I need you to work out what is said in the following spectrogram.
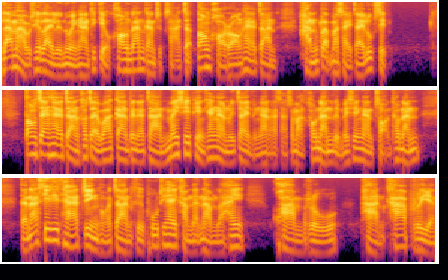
และมหาวิทยาลัยหรือหน่วยงานที่เกี่ยวข้องด้านการศึกษา จะต้องขอร้องให้อาจารย์ หันกลับมาใส่ใจลูกศิษย์ต้องแจ้งให้อาจารย์เข้าใจว่าการเป็นอาจารย์ไม่ใช่เพียงแค่งานวิจัยหรืองานอาสาสมัครเท่านั้น หรือไม่ใช่งานสอนเท่านั้น แต่หน้าที่ที่แท้จริงของอาจารย์คือผู้ที่ให้คำแนะนำและให้ความรู้ผ่านคาบเรียน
